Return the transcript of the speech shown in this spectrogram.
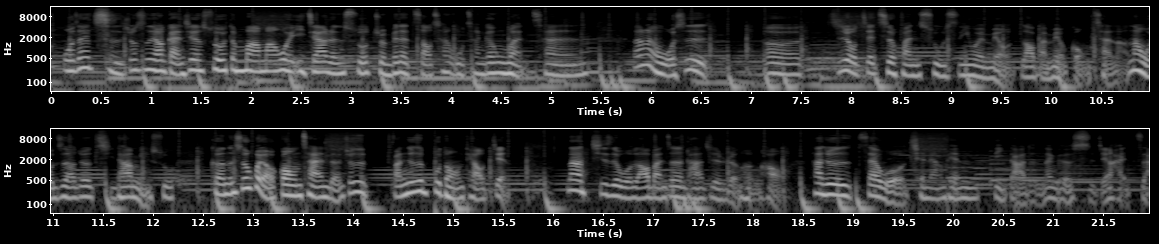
我在此就是要感谢所有的妈妈为一家人所准备的早餐、午餐跟晚餐。当然，我是呃。只有这次换宿是因为没有老板没有供餐了。那我知道就是其他民宿可能是会有供餐的，就是反正就是不同的条件。那其实我老板真的他其实人很好，他就是在我前两天抵达的那个时间还在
